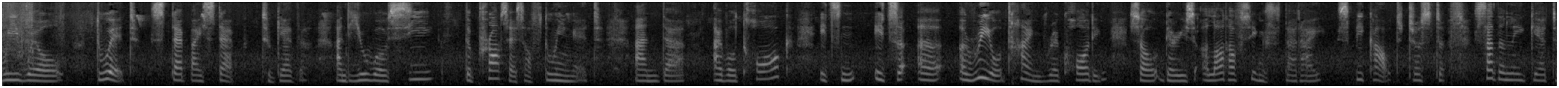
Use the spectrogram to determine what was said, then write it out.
We will do it step by step together, and you will see the process of doing it. And uh, I will talk. It's it's a, a real time recording, so there is a lot of things that I speak out. Just suddenly get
